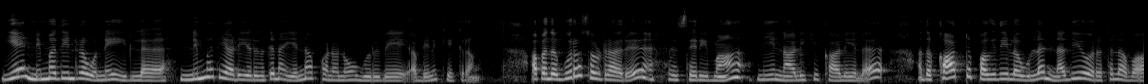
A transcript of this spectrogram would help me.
ஏன் நிம்மதின்ற ஒன்றே இல்லை. நிம்மதி அடையிறதுக்கு நான் என்ன பண்ணணும் குருவே? அப்படின்னு கேட்குறாங்க அப்போ அந்த குரு சொல்கிறாரு சரிம்மா நீ நாளைக்கு காலையில் அந்த காட்டு பகுதியில் உள்ள நதியோரத்தில் வா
